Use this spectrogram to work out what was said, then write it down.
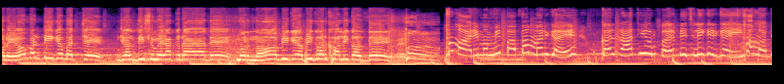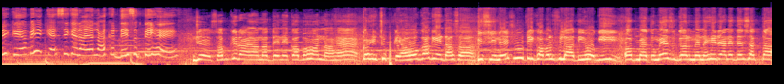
हैं अरे ओ बंटी के बच्चे। जल्दी से मेरा किराया दे वरना अभी के अभी घर खाली कर दे। हाँ। हमारे मम्मी पापा मर गए। कल रात ही उन पर बिजली गिर गई। हम अभी के अभी कैसे किराया लाकर दे सकते हैं? ये सब किराया न देने का बहाना है कहीं छुप गया होगा गेंडा सा। किसी ने छूटी खबर फैला दी होगी। और मैं तुम्हें इस घर में नहीं रहने दे सकता।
